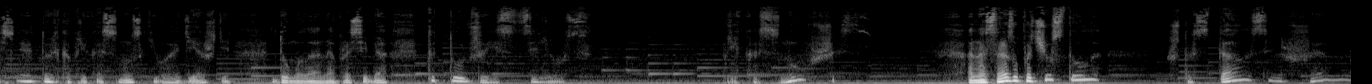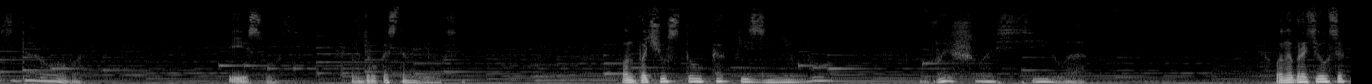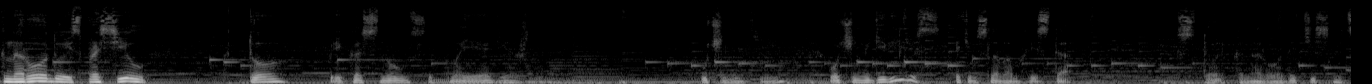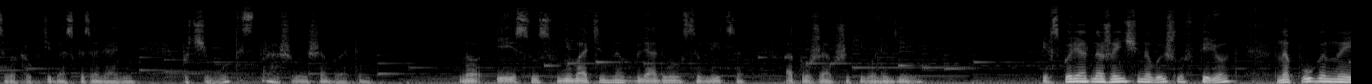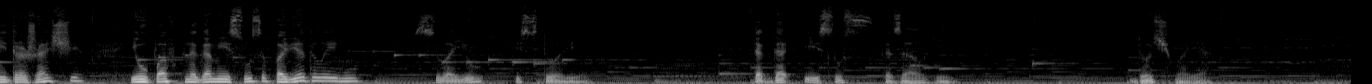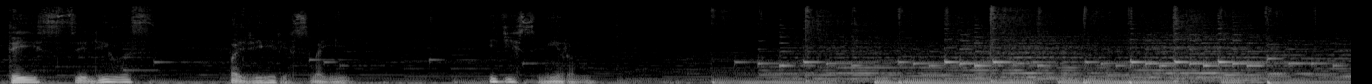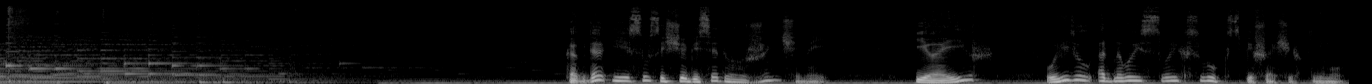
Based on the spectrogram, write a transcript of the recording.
Если я только прикоснусь к его одежде, думала она про себя, то тут же исцелюсь. Прикоснувшись, она сразу почувствовала, что стала совершенно здорова. Иисус вдруг остановился. Он почувствовал, как из него вышла сила. Он обратился к народу и спросил: кто прикоснулся к моей одежде. Ученики очень удивились этим словам Христа. Столько народа теснится вокруг тебя, сказали они. Почему ты спрашиваешь об этом? Но Иисус внимательно вглядывался в лица окружавших его людей. И вскоре одна женщина вышла вперед, напуганная и дрожащая, и упав к ногам Иисуса, поведала ему свою историю. Тогда Иисус сказал ей: Дочь моя, ты исцелилась по вере своей. Иди с миром. Когда Иисус еще беседовал с женщиной, Иаир увидел одного из своих слуг, спешащих к нему.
